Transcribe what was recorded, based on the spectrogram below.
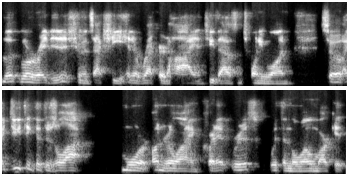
lower rated issuance actually hit a record high in 2021. So I do think that there's a lot more underlying credit risk within the loan market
